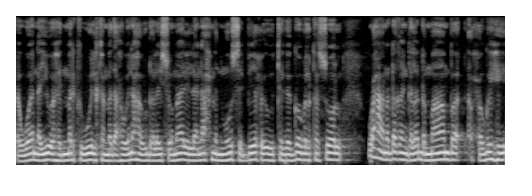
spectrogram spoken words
dhowaan ayuu ahayd markii wiilka madaxweynaha u dhalay somalilan axmed muuse biixi uu tegay gobolka sool waxaana dhaqan gala dhammaanba xogihii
